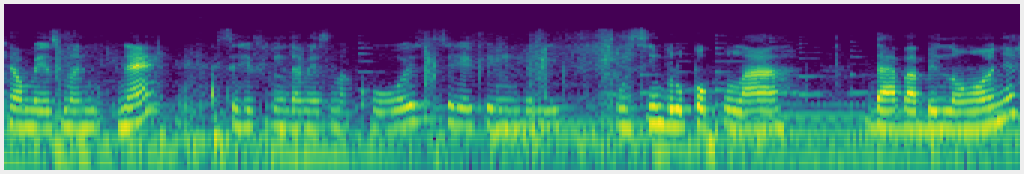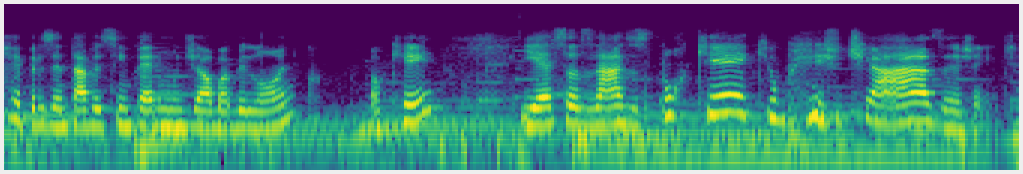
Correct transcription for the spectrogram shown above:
que é o mesmo, né? Se referindo à mesma coisa, se referindo ali um símbolo popular da Babilônia, representava esse império mundial babilônico, ok? E essas asas, por que que o bicho tinha asas, gente?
